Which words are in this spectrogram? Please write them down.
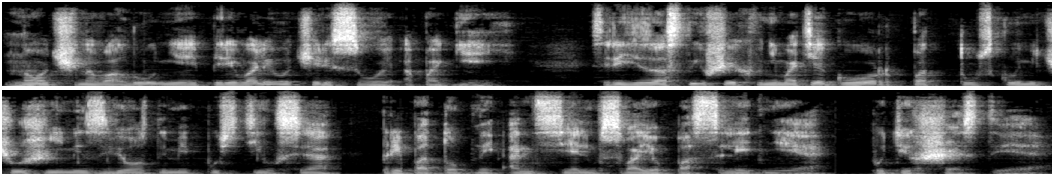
Ночь новолуния перевалила через свой апогей. Среди застывших в немоте гор под тусклыми чужими звездами пустился преподобный Ансельм в свое последнее путешествие.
